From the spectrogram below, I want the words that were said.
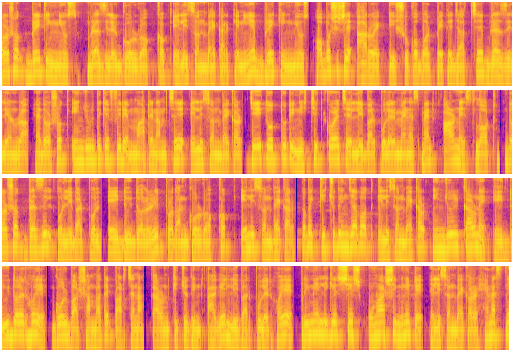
দর্শক, breaking news, ব্রাজিলের গোল রক্ষক এলিসন বেকারকে নিয়ে ব্রেকিং নিউজ। অবশেষে আরও একটি সুখবর পেতে যাচ্ছে ব্রাজিলিয়ানরা। হ্যাঁ দর্শক ইঞ্জুরি থেকে ফিরে মাঠে নামছে এলিসন বেকার। যেই তথ্যটি নিশ্চিত করেছে লিভারপুলের ম্যানেজমেন্ট আর্নে স্লট। দর্শক, ব্রাজিল ও লিভারপুল এই দুই দলেরই প্রধান গোল রক্ষক এলিসন বেকার। তবে কিছুদিন যাবৎ এলিসন বেকার ইনজুরির কারণে এই দুই দলের হয়ে গোলবার সামলাতে পারছে না। কারণ কিছুদিন আগে লিভারপুলের হয়ে প্রিমিয়ার লিগের শেষ উনআশি মিনিটে এলিসন বেকারের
